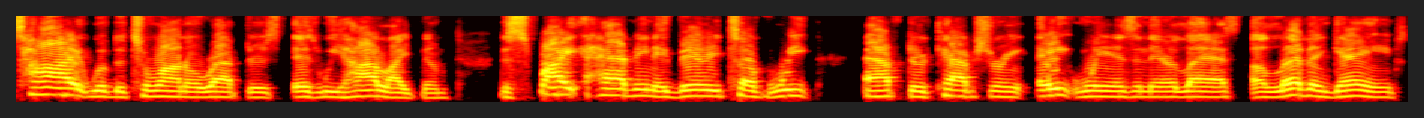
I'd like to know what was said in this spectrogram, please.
tied with the Toronto Raptors as we highlight them, despite having a very tough week after capturing eight wins in their last 11 games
